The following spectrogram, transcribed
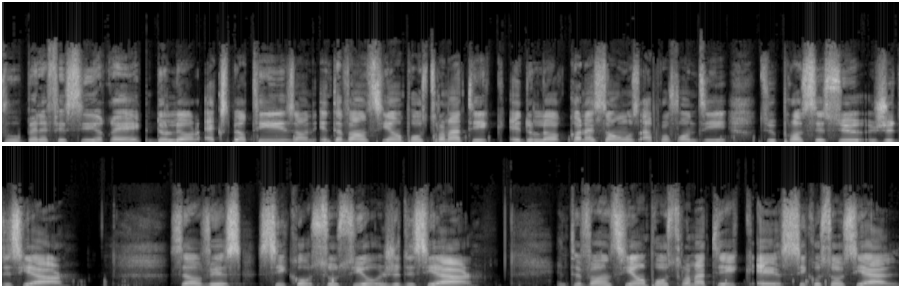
Vous bénéficierez de leur expertise en intervention post-traumatique et de leur connaissance approfondie du processus judiciaire. Service psychosocio-judiciaire. Intervention post-traumatique et psychosociale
